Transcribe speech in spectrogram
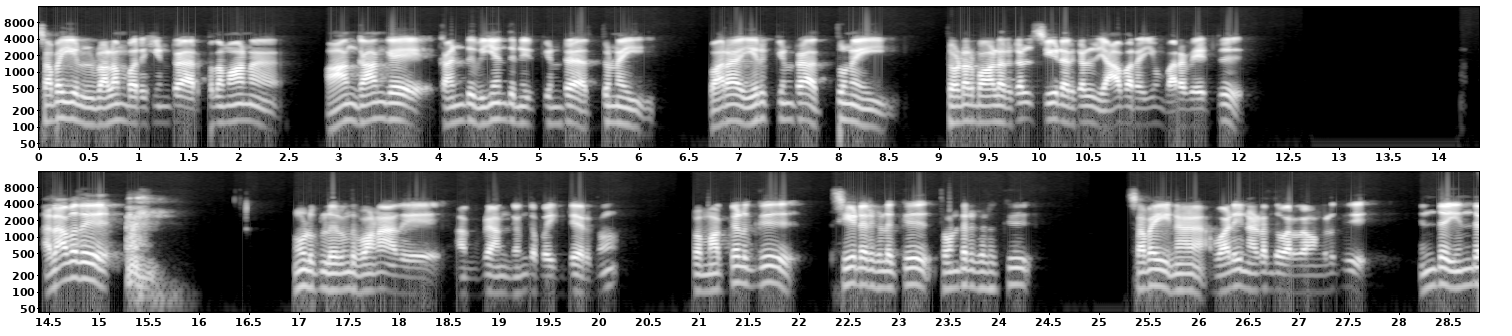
சபையில் வலம் வருகின்ற அற்புதமான ஆங்காங்கே கண்டு வியந்து நிற்கின்ற அத்துணை வர இருக்கின்ற அத்துணை தொடர்பாளர்கள் சீடர்கள் யாவரையும் வரவேற்று அதாவது நூலுக்குள்ள இருந்து போனால் அது அப்படி அங்கங்கே போய்கிட்டே இருக்கும். இப்போ மக்களுக்கு சீடர்களுக்கு தொண்டர்களுக்கு சபை ந வழி நடந்து வர்றவங்களுக்கு இந்த இந்த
